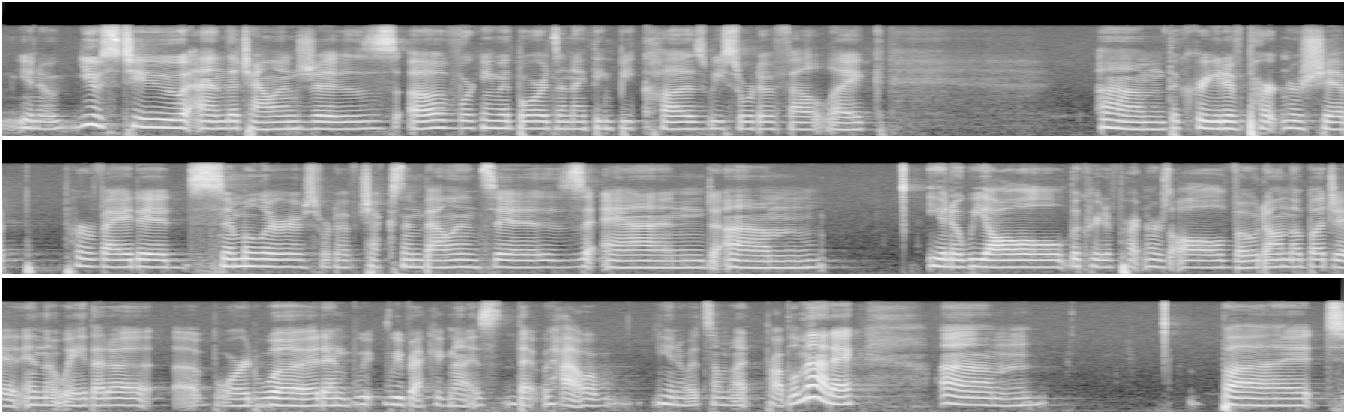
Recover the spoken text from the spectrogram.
you know, used to, and the challenges of working with boards. And I think because we sort of felt like um, the creative partnership provided similar sort of checks and balances and um, you know, we all, the creative partners all vote on the budget in the way that a, a board would, and we, we, recognize that how, you know, it's somewhat problematic. Um, but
